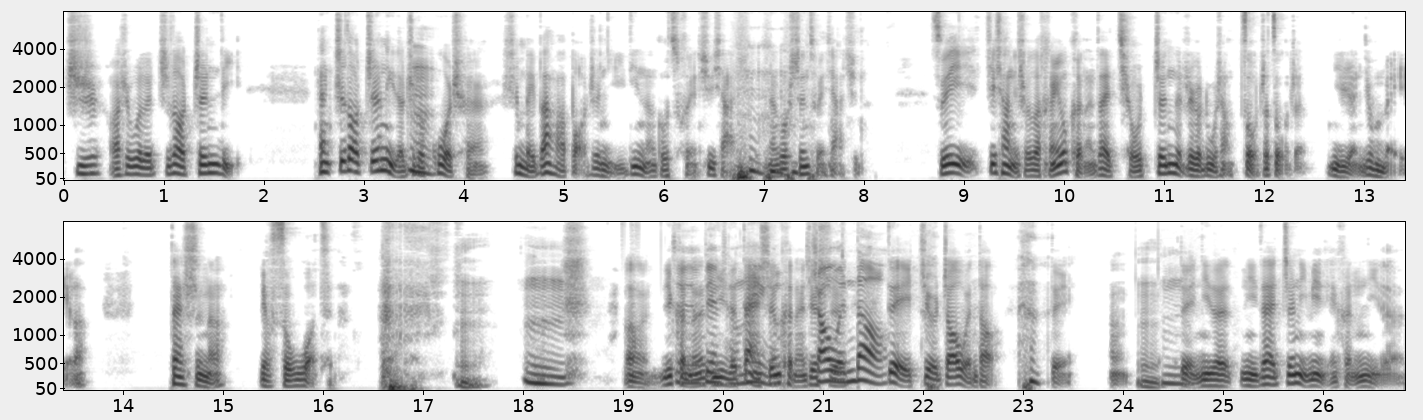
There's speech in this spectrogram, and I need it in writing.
知，而是为了知道真理。但知道真理的这个嗯过程是没办法保证你一定能够存续下去，能够生存下去的。所以，就像你说的，很有可能在求真的这个路上走着走着，你人就没了。但是呢，又 so what 呢？嗯，嗯，嗯，你可能你的诞生可能就是朝闻道对，就朝闻道，对，嗯，嗯，对，你的你在真理面前，可能你的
